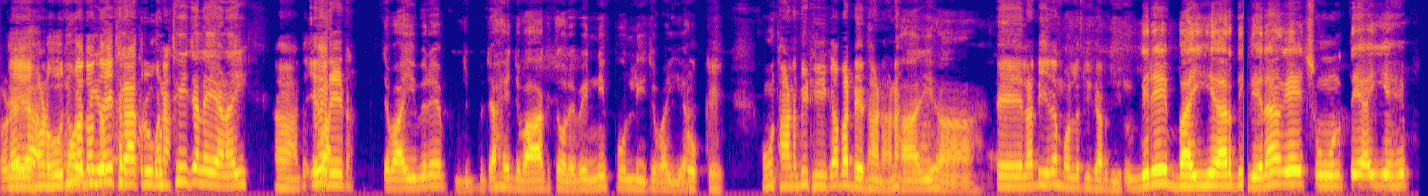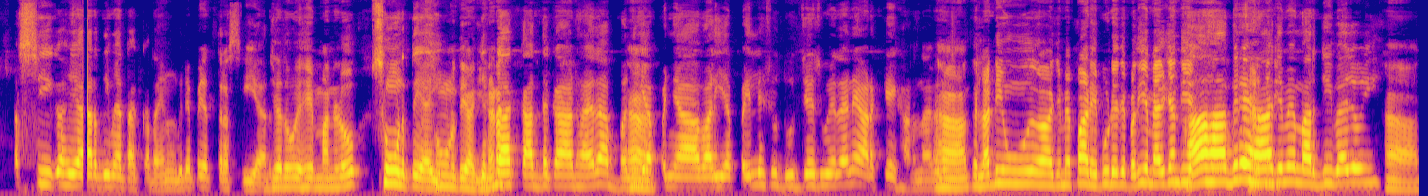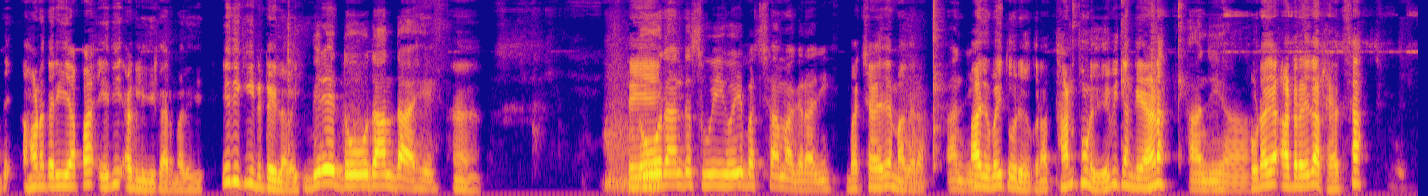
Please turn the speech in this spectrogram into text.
ਥੋੜਾ ਜਿਹਾ ਹੁਣ ਹੋ ਜਾਊਗਾ ਦੁੱਧ ਇਹ ਖਰਾਕ ਰੂਕ ਨਾ? ਉੱਥੇ ਚਲੇ ਜਾਣਾ ਜੀ। ਹਾਂ ਤੇ ਇਹਦਾ ਰੇਟ? ਚਵਾਈ ਵੀਰੇ ਜ- ਚਾਹੇ ਜਵਾਕ ਝੋਲੇ ਵੀ ਇੰਨੀ ਪੋਲੀ ਚਵਾਈ ਆ। ਓਕੇ। ਉਹ ਥਣ ਵੀ ਠੀਕ ਆ ਵੱਡੇ ਥਣ ਹਨਾ ਹਾਂ ਜੀ ਹਾਂ। ਤੇ ਲਾਡੀ ਇਹਦਾ ਮੁੱਲ ਕੀ ਕਰਦੀ? ਵੀਰੇ 22000 ਦੀ ਦੇ ਦਾਂਗੇ ਸੂਣ ਤੇ ਆਈ ਇਹ 80000 ਦੀ ਮੈਂ ਤੱਕਦਾ ਇਹਨੂੰ ਵੀਰੇ 75 80000 ਦੀ। ਜਦੋਂ ਇਹ ਮੰਨ ਲਓ ਸੂਣ ਤੇ ਆਈ। ਸੂਣ ਤੇ ਆ ਗਈ ਹਨਾ? ਜਿੱਦਾਂ ਕੱਦ ਕਾਠ ਆ ਇਹਦਾ ਵਧੀਆ ਹਾਂ। ਪੰਜਾਬ ਵਾਲੀ ਆ ਪਹਿਲੇ ਸੂ ਦੂਜੇ ਸੂਏ ਦਾ ਇਹਨੇ ਅੜ ਕੇ ਖੜਨਾ ਵੀਰੇ। ਹਾਂ ਤੇ ਲਾਡੀ ਊਂ ਜਿਵੇਂ ਪਹਾੜੇ ਪੂੜੇ ਤੇ ਵਧੀਆ ਮਿਲ ਜਾਂਦੀ ਹੈ ਹਾਂ ਹਾਂ ਵੀਰੇ ਹਾਂ ਜਿਵੇਂ ਮਰਜ਼ੀ ਬਹਿ ਜਾਓ ਜੀ। ਹਾਂ ਤੇ ਹੁਣ ਕਰੀਏ ਆਪਾਂ ਇਹਦੀ ਅਗਲੀ ਦੀ ਕਰਮ ਵਾਲੀ ਦੀ। ਇਹਦੀ ਕੀ ਡਿਟੇਲ ਆ ਬਾਈ? ਵੀਰੇ ਦੋ ਦੰਦ ਆ ਇਹ। ਹਾਂ। ਤੇ ਦੋ ਦੰਦ ਸੂਈ ਹੋਈ ਬੱਚਾ ਮਗਰਾ ਜੀ। ਬੱਚਾ ਇਹਦੇ ਮਗਰ ਆ। ਹਾਂਜੀ। ਆਜੋ ਬਾਈ ਤੋਰਿਓ ਕਰਾਂ ਥਣ ਥੁਣ ਇਹਦੇ ਵੀ ਚੰਗੇ ਆ ਹਨਾ? ਹਾਂਜੀ ਹਾਂ। ਥੋੜਾ ਜਿਹਾ ਆਰਡਰ ਇਹਦਾ ਫਿਕਸ ਆ।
